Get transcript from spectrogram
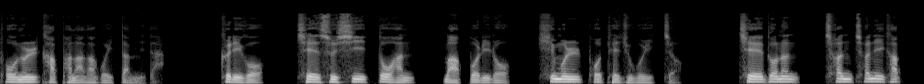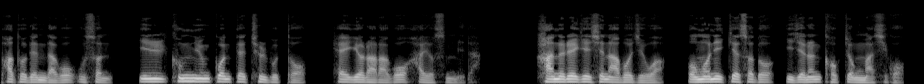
돈을 갚아나가고 있답니다. 그리고 재수 씨 또한 맞벌이로 힘을 보태주고 있죠. 제 돈은 천천히 갚아도 된다고 우선 1금융권 대출부터 해결하라고 하였습니다. 하늘에 계신 아버지와 어머니께서도 이제는 걱정 마시고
